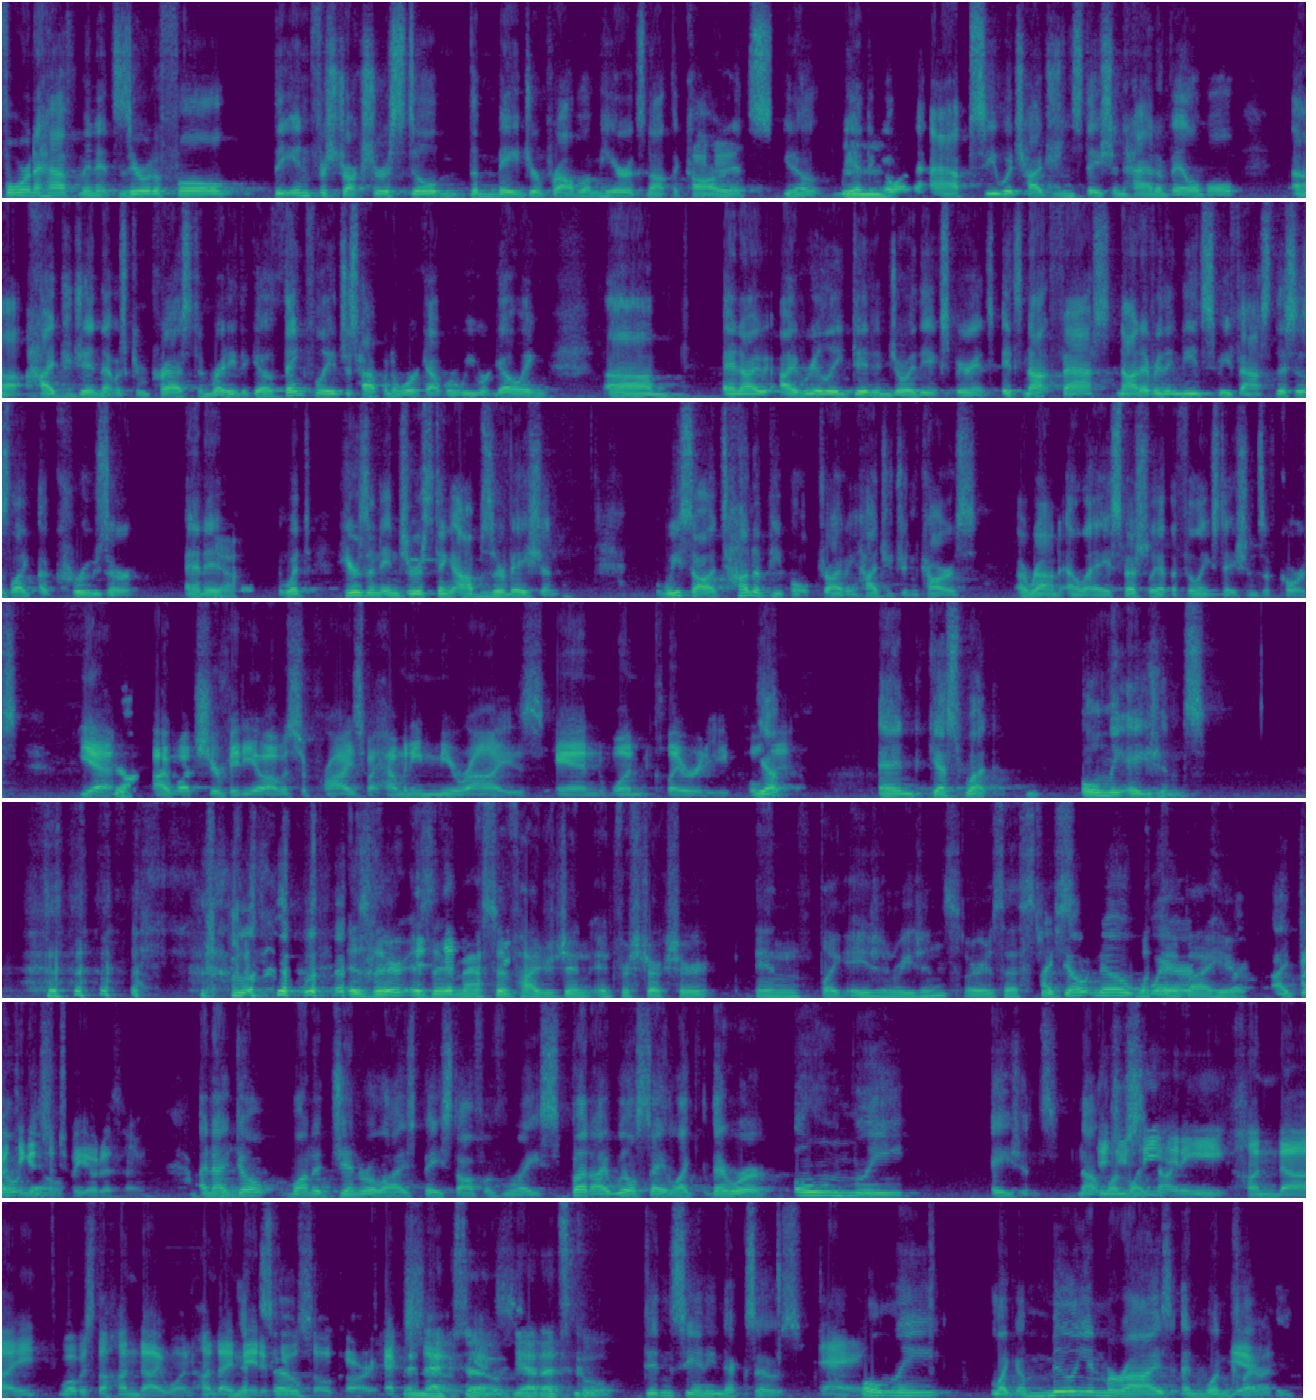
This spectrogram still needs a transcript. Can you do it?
four and a half minutes, zero to full. The infrastructure is still the major problem here. It's not the car. Mm-hmm. It's, you know, we mm-hmm. had to mm-hmm. go on the app, see which hydrogen station had available uh, hydrogen that was compressed and ready to go. Thankfully, it just happened to work out where we were going. Um, and I, I really did enjoy the experience. It's not fast. Not everything needs to be fast. This is like a cruiser. And it, yeah. what, here's an interesting observation. We saw a ton of people driving hydrogen cars around LA, especially at the filling stations, of course. Yeah, now, I watched your video. I was surprised by how many Mirais and one Clarity pulled yep. in. And guess what? Only Asians. is there is there massive hydrogen infrastructure in like Asian regions, or is that just I don't know what where, they buy here? I don't. I think know. it's a Toyota thing. And I hmm. don't want to generalize based off of race, but I will say, like, there were only Asians. Not Did one. Did you see any Hyundai? What was the Hyundai one? Hyundai Nexo? made a fuel cell car. Exo, the Nexo, yes. yeah, that's cool. Didn't see any Nexos. Dang. Only like a million Mirais and one Clarity. Yeah.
